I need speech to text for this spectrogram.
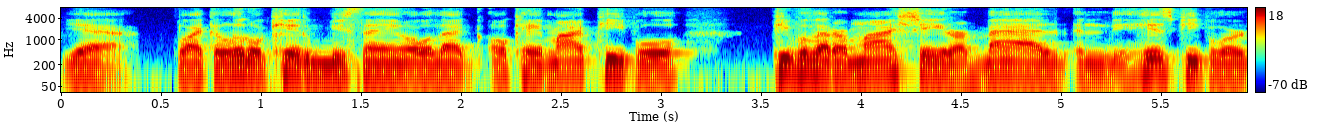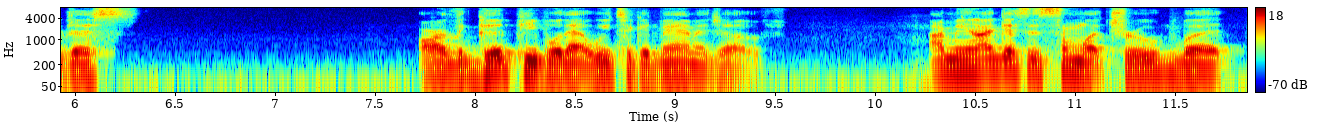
Yeah. Like a little kid would be saying, oh, like, okay, my people, people that are my shade are bad, and his people are just are the good people that we took advantage of. I mean, I guess it's somewhat true, but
